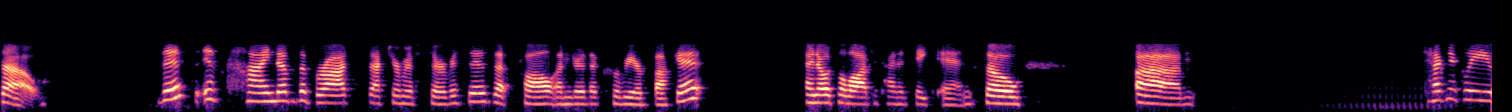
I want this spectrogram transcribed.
So this is kind of the broad spectrum of services that fall under the career bucket. I know it's a lot to kind of take in. So um, technically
